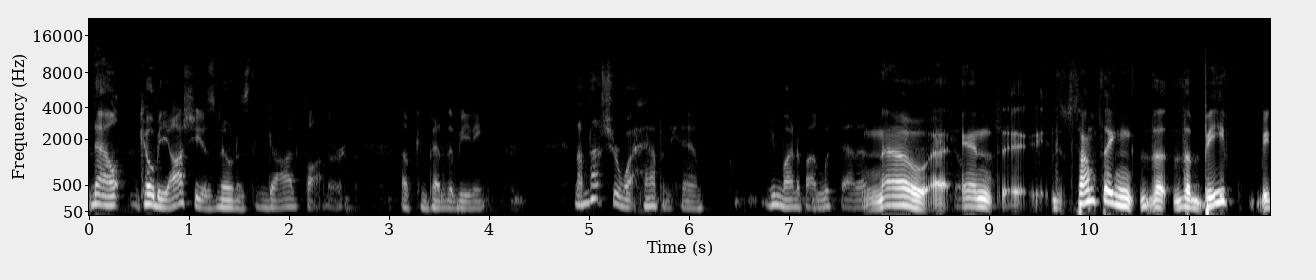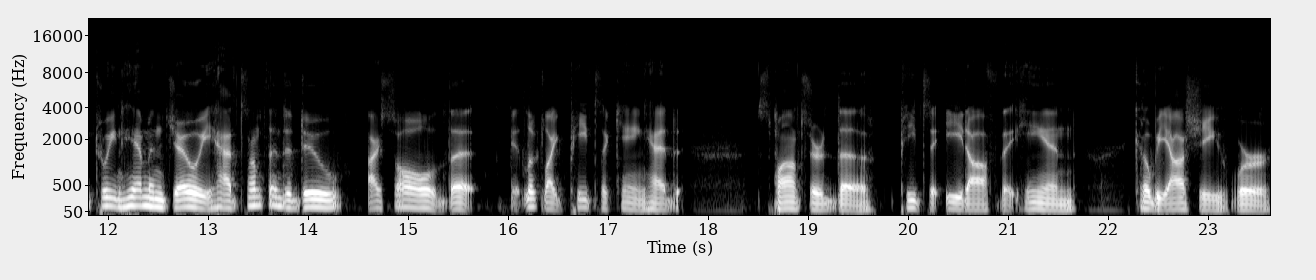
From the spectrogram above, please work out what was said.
Now, Kobayashi is known as the godfather of competitive eating. And I'm not sure what happened to him. You mind if I look that up? No, uh, and uh, something the the beef between him and Joey had something to do. I saw that it looked like Pizza King had sponsored the pizza eat off that he and Kobayashi were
